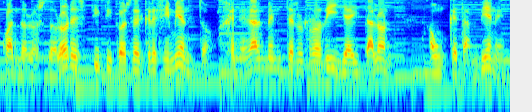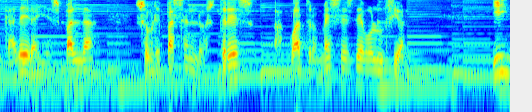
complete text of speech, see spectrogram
cuando los dolores típicos del crecimiento, generalmente en rodilla y talón, aunque también en cadera y espalda, sobrepasen los 3 a 4 meses de evolución, y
